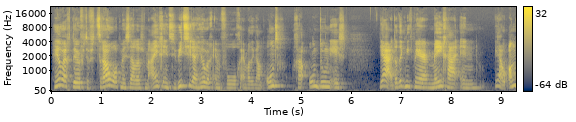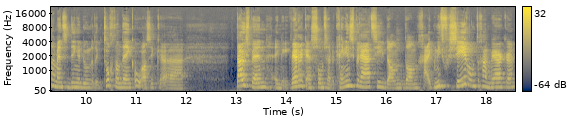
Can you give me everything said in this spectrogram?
heel erg durven te vertrouwen op mezelf, mijn eigen intuïtie daar heel erg in volgen. En wat ik dan ont, ga ontdoen is, ja, dat ik niet meer meega in ja, hoe andere mensen dingen doen. Dat ik toch dan denk, oh, als ik uh, thuis ben en ik werk en soms heb ik geen inspiratie, dan, dan ga ik me niet forceren om te gaan werken.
